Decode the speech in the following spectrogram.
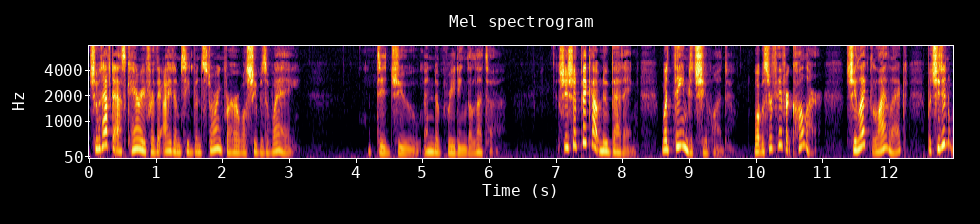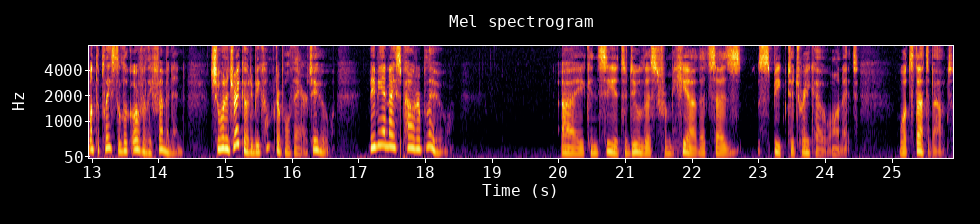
She would have to ask Harry for the items he'd been storing for her while she was away. Did you end up reading the letter? She should pick out new bedding. What theme did she want? What was her favorite color? She liked lilac, but she didn't want the place to look overly feminine. She wanted Draco to be comfortable there, too. Maybe a nice powder blue. I can see a to do list from here that says Speak to Draco on it. What's that about?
